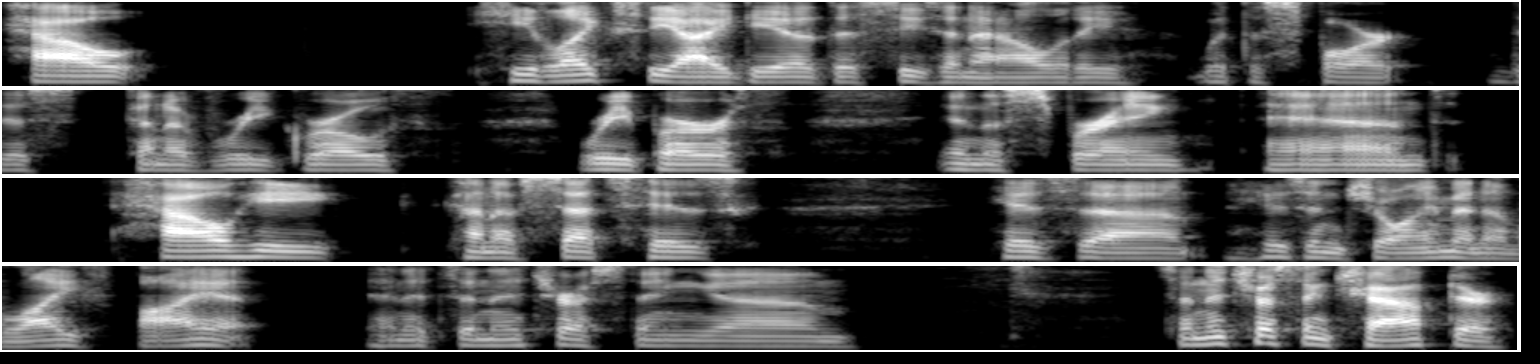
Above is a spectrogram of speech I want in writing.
how he likes the idea of this seasonality with the sport, this kind of regrowth, rebirth in the spring, and how he kind of sets his his uh, his enjoyment in life by it. And it's an interesting um, it's an interesting chapter.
